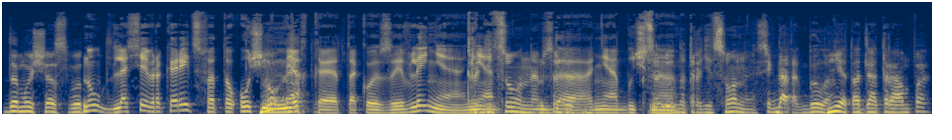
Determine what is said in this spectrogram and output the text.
да мы сейчас вот... Ну, для северокорейцев это очень ну, мягкое это... такое заявление. Традиционное, не... абсолютно. Да, необычно. Абсолютно традиционное, всегда так было. Нет, а для Трампа?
